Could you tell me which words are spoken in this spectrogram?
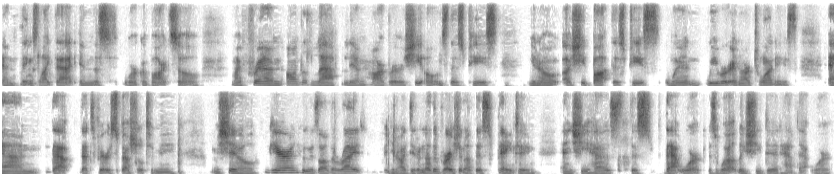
and things like that in this work of art. So my friend on the left, Lynn Harper, she owns this piece. You know, uh, she bought this piece when we were in our 20s, and that that's very special to me. Michelle Guerin, who is on the right, you know, I did another version of this painting, and she has this that work as well. At least she did have that work.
